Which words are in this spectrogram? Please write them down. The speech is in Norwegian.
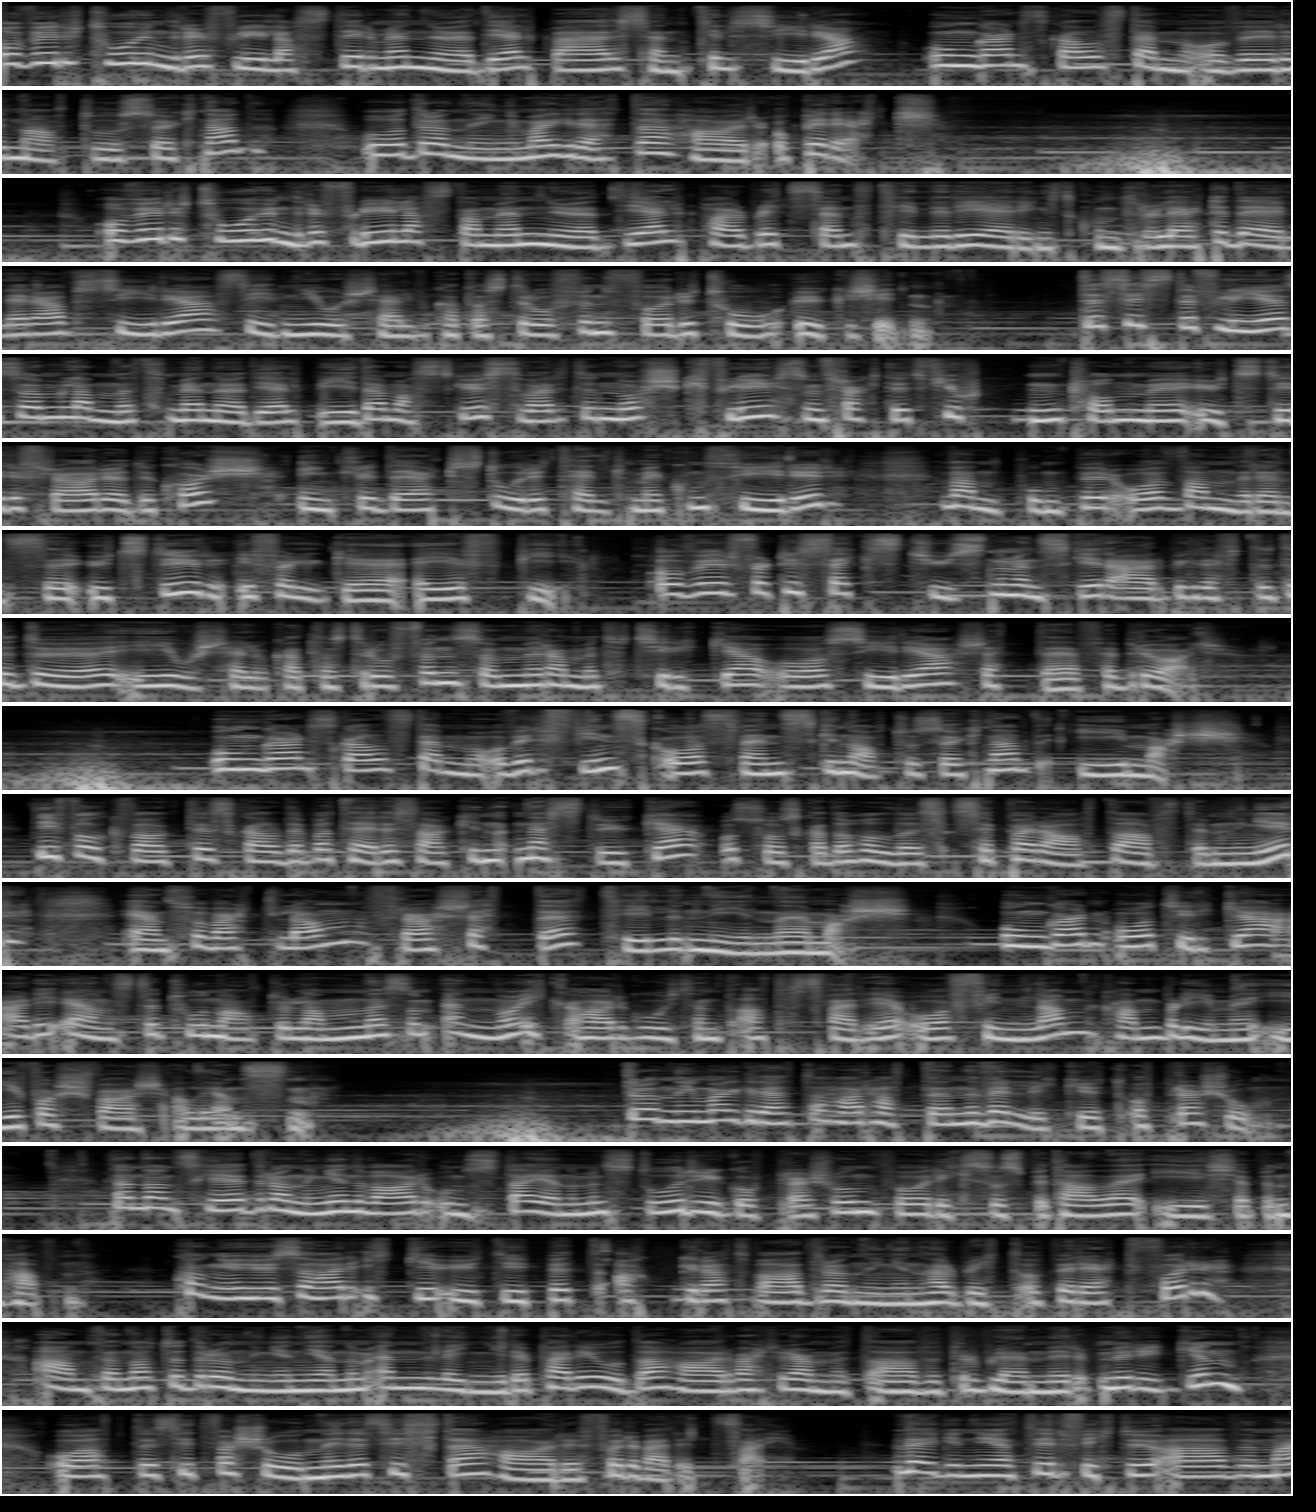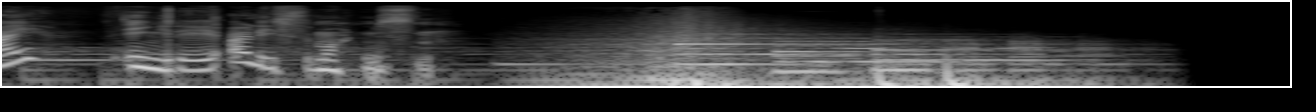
Over 200 flylaster med nødhjelp er sendt til Syria. Ungarn skal stemme over Nato-søknad, og dronning Margrethe har operert. Over 200 fly lasta med nødhjelp har blitt sendt til regjeringskontrollerte deler av Syria siden jordskjelvkatastrofen for to uker siden. Det siste flyet som landet med nødhjelp i Damaskus, var et norsk fly som fraktet 14 tonn med utstyr fra Røde Kors, inkludert store telt med komfyrer, vannpumper og vannrenseutstyr, ifølge AFP. Over 46 000 mennesker er bekreftet døde i jordskjelvkatastrofen som rammet Tyrkia og Syria 6.2. Ungarn skal stemme over finsk og svensk Nato-søknad i mars. De folkevalgte skal debattere saken neste uke, og så skal det holdes separate avstemninger, én for hvert land, fra 6. til 9. mars. Ungarn og Tyrkia er de eneste to Nato-landene som ennå ikke har godkjent at Sverige og Finland kan bli med i forsvarsalliansen. Dronning Margrethe har hatt en vellykket operasjon. Den danske dronningen var onsdag gjennom en stor ryggoperasjon på Rikshospitalet i København. Kongehuset har ikke utdypet akkurat hva dronningen har blitt operert for, annet enn at dronningen gjennom en lengre periode har vært rammet av problemer med ryggen, og at situasjonen i det siste har forverret seg. VG-nyheter fikk du av meg, Ingrid Alice Mortensen.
